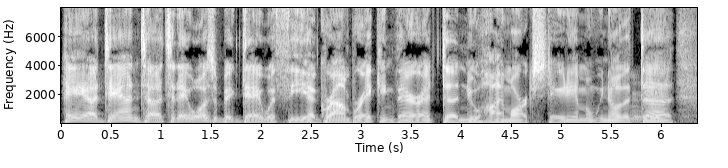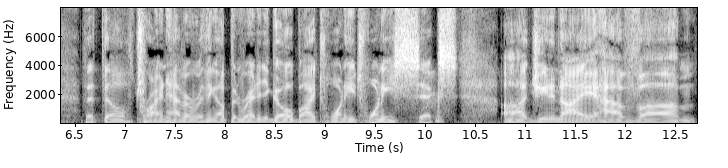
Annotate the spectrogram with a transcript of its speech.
Hey uh, Dan, today was a big day with the uh, groundbreaking there at uh, New Highmark Stadium, and we know that uh, mm-hmm. that they'll try and have everything up and ready to go by 2026. Uh, Gene and I have um,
